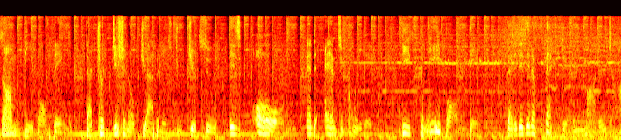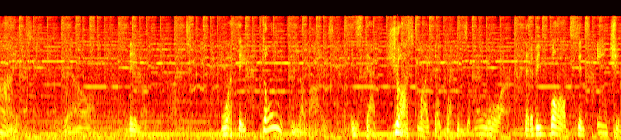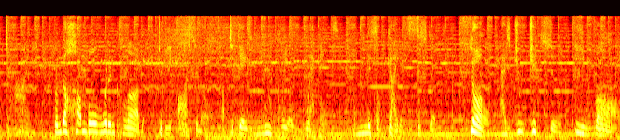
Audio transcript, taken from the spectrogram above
Some people think that traditional Japanese jujitsu is old and antiquated. These people think that it is ineffective in modern times. Well, they might be right. What they don't realize is that just like the weapons of war that have evolved since ancient times, from the humble wooden club to the arsenal of today's nuclear weapons and missile guided systems, so has Jujitsu evolved.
